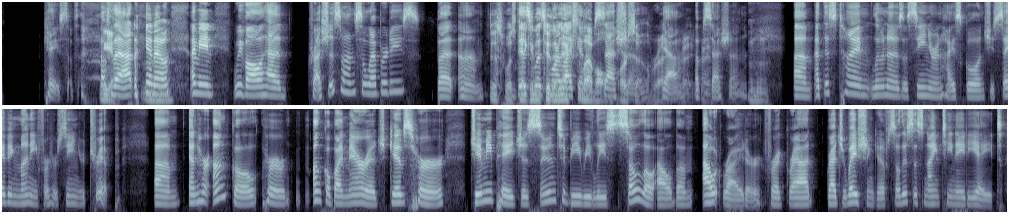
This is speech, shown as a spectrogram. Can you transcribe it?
case of, of Yeah. that, you know. Mhm. I mean, we've all had crushes on celebrities, but um This was this taking it was to the more next like an level or obsession. so. Right, Yeah, right, right. obsession. Um, at this time, Luna is a senior in high school and she's saving money for her senior trip. Um, and her uncle, her uncle by marriage, gives her Jimmy Page's soon to be released solo album, Outrider, for a grad graduation gift. So this is 1988.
